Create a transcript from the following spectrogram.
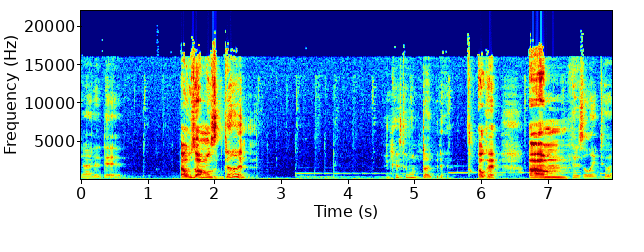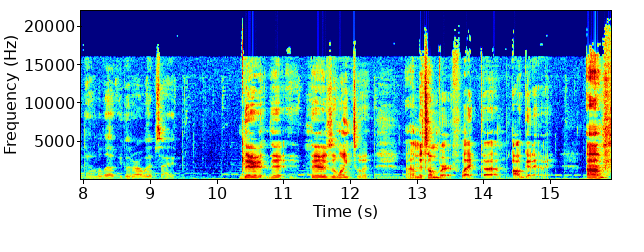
Not it did. I was almost done. In case they want to type it in. Okay. Um. There's a link to it down below if you go to our website. there there there's a link to it. Um, it's on VRV, like uh, all good anime. Um,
